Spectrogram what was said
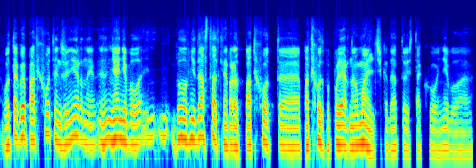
вот такой подход инженерный, у меня не было, было в недостатке, наоборот, подход, э, подход популярного мальчика, да, то есть такого не было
